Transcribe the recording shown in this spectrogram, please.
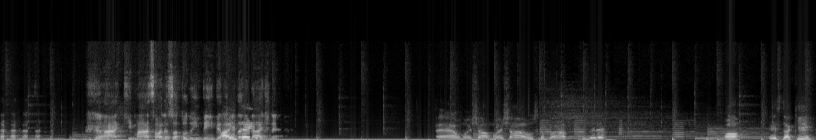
ah, que massa. Olha só todo o empenho pela Aí modalidade, tem... né? É, o Mancha, o Mancha, os campeonatos dele. Ó, esse daqui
